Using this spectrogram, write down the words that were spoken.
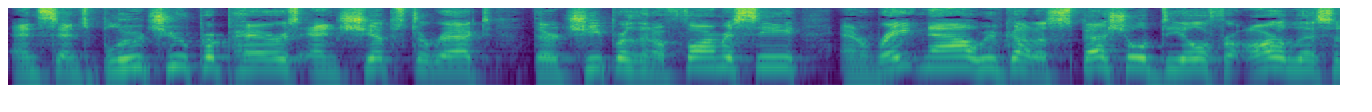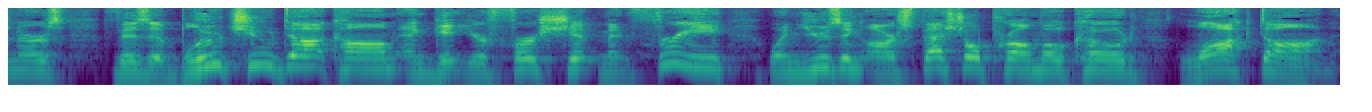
and since Blue Chew prepares and ships direct, they're cheaper than a pharmacy. And right now, we've got a special deal for our listeners. Visit BlueChew.com and get your first shipment free when using our special promo code Locked On.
